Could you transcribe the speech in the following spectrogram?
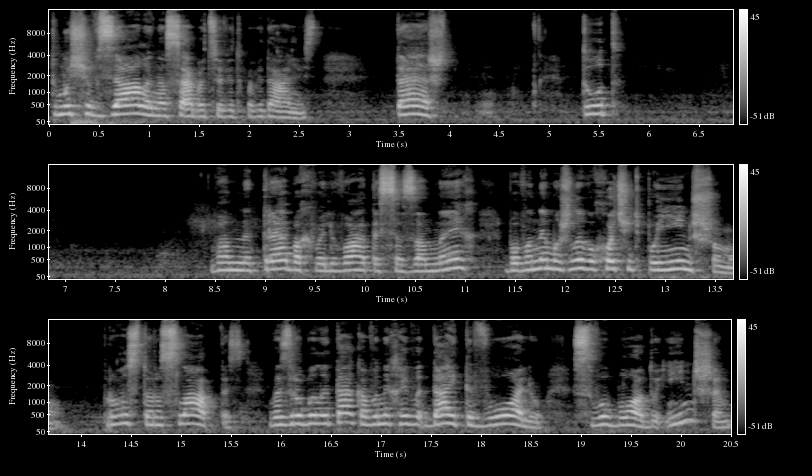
тому що взяли на себе цю відповідальність. Теж тут вам не треба хвилюватися за них, бо вони, можливо, хочуть по-іншому. Просто розслабтесь. Ви зробили так, а вони хай дайте волю, свободу іншим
